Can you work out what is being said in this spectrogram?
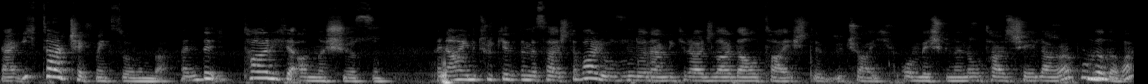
Yani ihtar çekmek zorunda. Hani de tarihle anlaşıyorsun. Hani aynı Türkiye'de de mesela işte var ya uzun dönemli kiracılarda 6 ay işte 3 ay 15 gün hani o tarz şeyler var. Burada da var.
